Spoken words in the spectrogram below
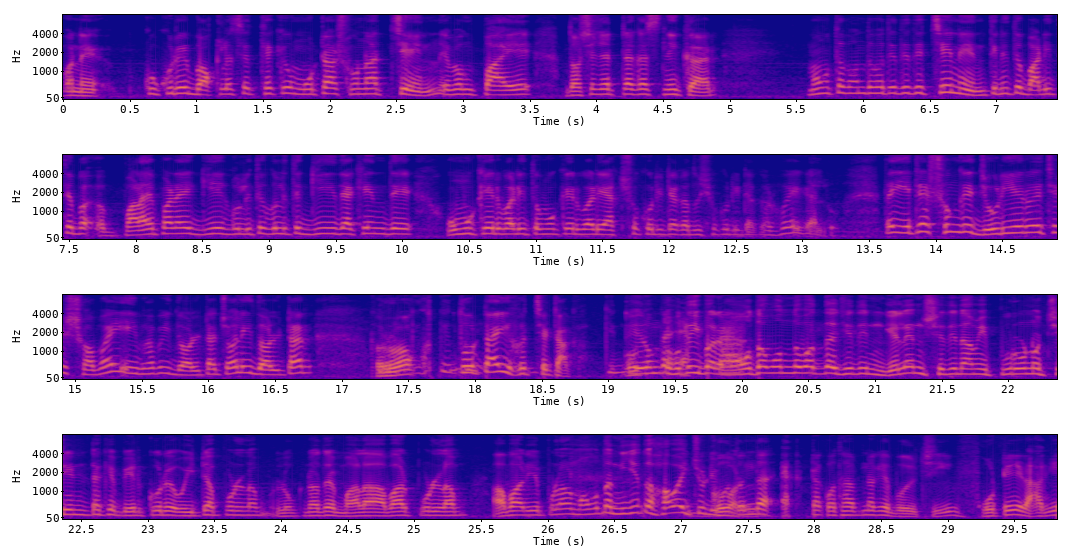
মানে কুকুরের বকলেসের থেকেও মোটা সোনার চেন এবং পায়ে দশ হাজার টাকা স্নিকার মমতা বন্দ্যোপাধ্যায় দিদি চেনেন তিনি তো বাড়িতে পাড়ায় পাড়ায় গিয়ে গলিতে গলিতে গিয়ে দেখেন যে অমুকের বাড়ি তমুকের বাড়ি একশো কোটি টাকা দুশো কোটি টাকার হয়ে গেল। তাই এটার সঙ্গে জড়িয়ে রয়েছে সবাই এইভাবেই দলটা চলে। এই দলটার রক্তটাই হচ্ছে টাকা। কিন্তু এরকম তো হতেই পারে। মমতা বন্দ্যোপাধ্যায় যেদিন গেলেন সেদিন আমি পুরনো চেনটাকে বের করে ওইটা পড়লাম লোকনাথের মালা আবার পড়লাম আবার ইয়ে পড়লাম। মমতা নিজে তো হাওয়াই চুটি। গৌতমদা একটা কথা আপনাকে বলছি। ভোটের আগে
